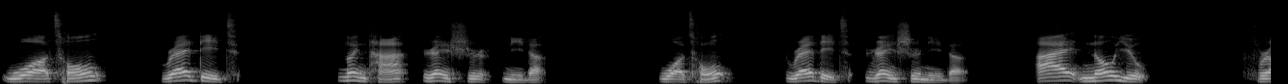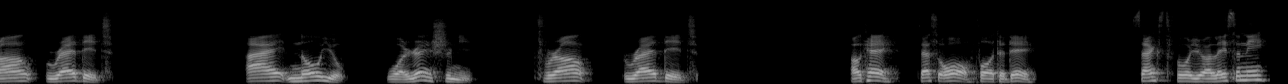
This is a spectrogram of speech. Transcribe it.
我从 Reddit 论坛认识你的。我从 Reddit 认识你的。I know you from Reddit. I know you. 我认识你。 From Reddit. Okay, that's all for today. Thanks for your listening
